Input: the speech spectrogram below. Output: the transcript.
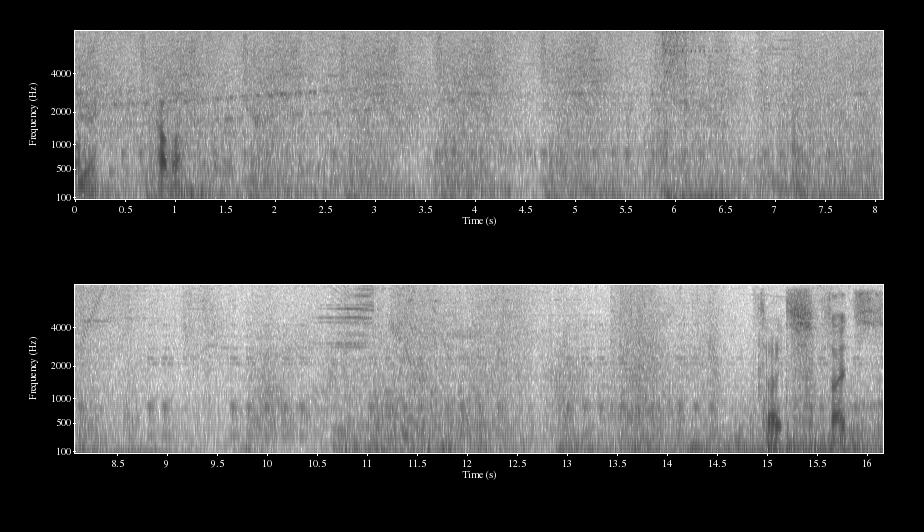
On you. Cover. Sides. Sides.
